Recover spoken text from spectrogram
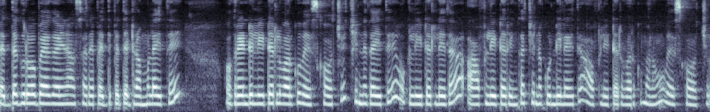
పెద్ద గ్రో బ్యాగ్ అయినా సరే పెద్ద పెద్ద డ్రమ్ములు అయితే ఒక రెండు లీటర్ల వరకు వేసుకోవచ్చు. చిన్నదైతే ఒక లీటర్ లేదా హాఫ్ లీటర్ ఇంకా చిన్న కుండీలు అయితే హాఫ్ లీటర్ వరకు మనం వేసుకోవచ్చు.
